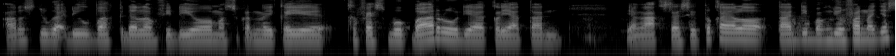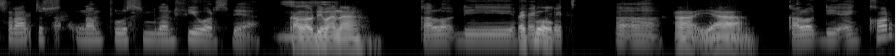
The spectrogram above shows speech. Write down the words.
harus juga diubah ke dalam video masukkan lagi ke ke Facebook baru dia kelihatan yang akses itu kalau tadi Bang Julvan aja 169 viewers dia. Kalau di mana? Kalau di Facebook. Fanpage. Uh -uh. Ah iya. Kalau di Anchor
